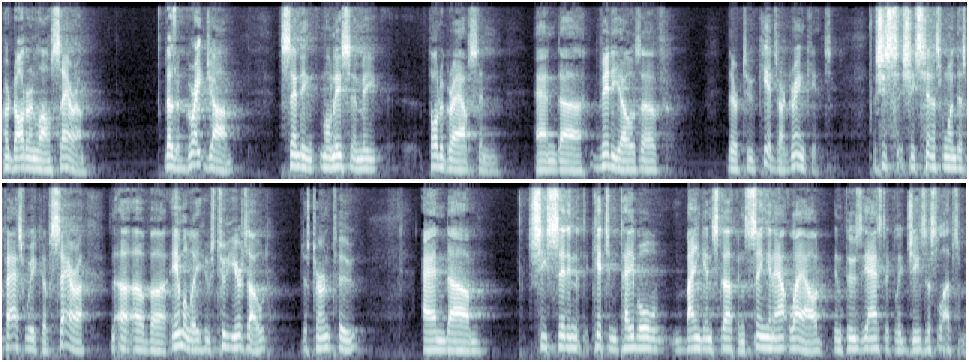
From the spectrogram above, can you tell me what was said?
Our daughter in law, Sarah, does a great job sending Monisa and me photographs and, and uh, videos of their two kids, our grandkids. She, she sent us one this past week of Sarah, uh, of uh, Emily, who's two years old, just turned two. And um, she's sitting at the kitchen table, banging stuff and singing out loud enthusiastically, Jesus loves me.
